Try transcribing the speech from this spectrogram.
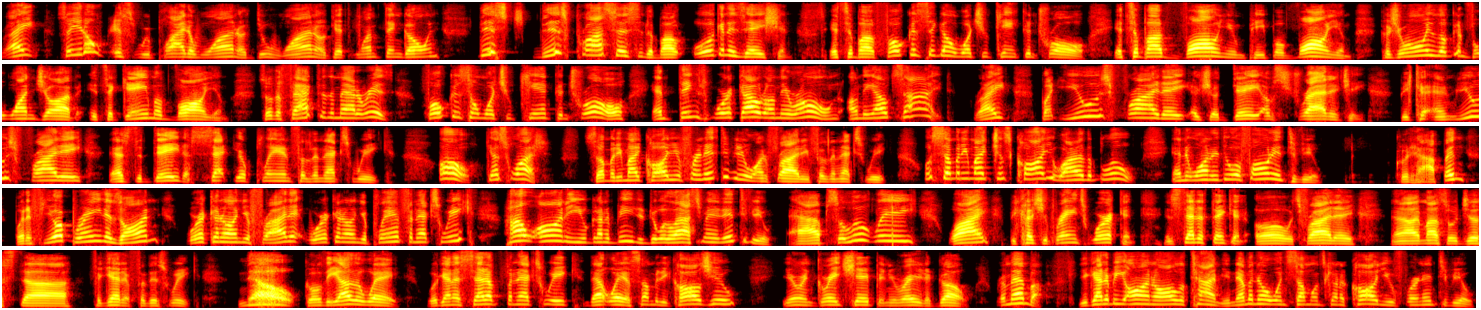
right? So you don't just reply to one or do one or get one thing going. This this process is about organization. It's about focusing on what you can't control. It's about volume, people, volume, because you're only looking for one job. It's a game of volume. So the fact of the matter is, focus on what you can't control, and things work out on their own on the outside, right? But use Friday as your day of strategy because and use Friday as the day to set your plan for the next week. Oh, guess what? Somebody might call you for an interview on Friday for the next week. Or somebody might just call you out of the blue and want to do a phone interview. Could happen. But if your brain is on, working on your Friday, working on your plan for next week, how on are you going to be to do a last minute interview? Absolutely. Why? Because your brain's working. Instead of thinking, oh, it's Friday, and I might as well just uh, forget it for this week. No, go the other way. We're going to set up for next week. That way, if somebody calls you, you're in great shape and you're ready to go. Remember, you got to be on all the time. You never know when someone's going to call you for an interview.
